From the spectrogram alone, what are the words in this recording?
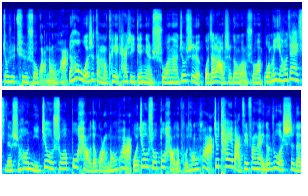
就是去说广东话。然后我是怎么可以开始一点点说呢？就是我的老师跟我说，我们以后在一起的时候，你就说不好的广东话，我就说不好的普通话。就他也把自己放在一个弱势的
